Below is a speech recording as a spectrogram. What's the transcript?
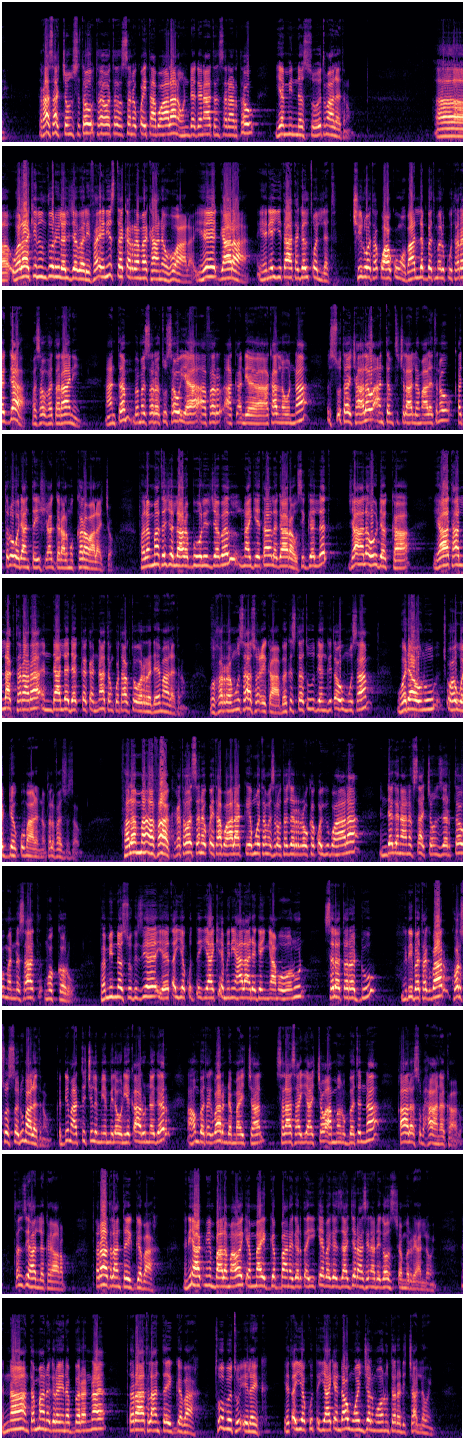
ራሳቸውን ስተው ተወሰነ ቆይታ በኋላ ነው እንደገና ተንሰራርተው የሚነሱት ማለት ነው ወላኪን እንዙር ኢለልጀበሊ ፈኢን ስተቀረ መካነሁ አለ። ይሄ ጋራ ይህኔ እይታ ተገልጦለት ችሎ ተቋቁሞ ባለበት መልኩ ተረጋ። ፈሰውፈ ተራኒ አንተም በመሰረቱ ሰው የአፈር አካል ነውና እሱ ተቻለው አንተም ትችላለህ ማለት ነው። ቀጥሎ ወደ አንተ ይሻገራል ሙከራው አላቸው። ፈለማ ተጀላ ረቡሁ ሊልጀበል እና ጌታ ለጋራው ሲገለጥ ጃአለሁ ደካ ያ ታላቅ ተራራ እንዳለ ደቀቀና ተንኮታክቶ ወረደ ማለት ነው። ወኸረ ሙሳ ሶዒቃ በክስተቱ ደንግጠው ሙሳም ወዳውኑ ጮኸው ወደቁ ማለት ነው ተልፈስሰው። ፈለማ አፋክ ከተወሰነ ቆይታ በኋላ የሞተ መስለው ተዘርረው ከቆዩ በኋላ እንደገና ነፍሳቸውን ዘርተው መነሳት ሞከሩ። በሚነሱ ጊዜ የጠየቁት ጥያቄ ምን ያህል አደገኛ መሆኑን ስለተረዱ እንግዲህ በተግባር ኮርስ ወሰዱ ማለት ነው። ቅድም አትችልም የሚለውን የቃሉን ነገር አሁን በተግባር እንደማይቻል ስላሳያቸው አመኑበትና قال سبحانك አሉ። تنزيها لك يا رب ጥራት ላንተ ይገባህ። እኔ አቅሜን ባለማወቅ የማይገባ ነገር ጠይቄ በገዛ እጄ ራሴን አደጋ ውስጥ ጨምር ያለሁኝ እና አንተማ ነግረ የነበረና ጥራት ላንተ ይገባህ። تبت إليك የጠየቅኩት ጥያቄ እንዳውም ወንጀል መሆኑን ተረድቻለሁኝ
